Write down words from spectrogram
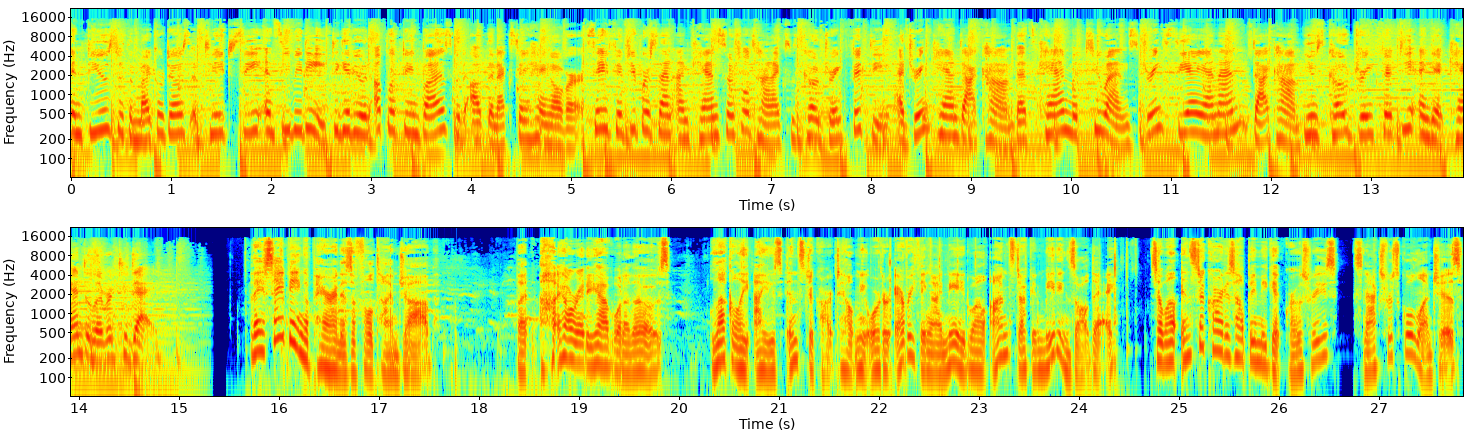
infused with a microdose of THC and CBD to give you an uplifting buzz without the next day hangover. Save 50% on Cann Social Tonics with code DRINK50 at drinkcann.com. That's can with two N's. Drinkcann.com. Use code DRINK50 and get Cann delivered today. They say being a parent is a full time job, but I already have one of those. Luckily, I use Instacart to help me order everything I need while I'm stuck in meetings all day. So while Instacart is helping me get groceries, snacks for school lunches,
